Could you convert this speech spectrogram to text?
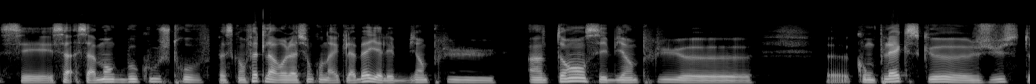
Ça, manque beaucoup, je trouve, parce qu'en fait la relation qu'on a avec l'abeille, elle est bien plus intense et bien plus euh, euh, complexe que juste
